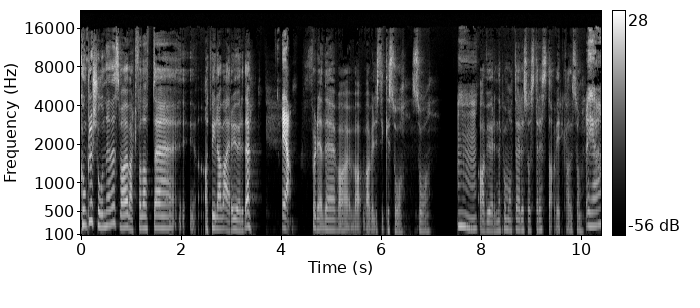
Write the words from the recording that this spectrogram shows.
Konklusjonen hennes var i hvert fall at, eh, at vi lar være å gjøre det. Ja. For det, det var, var, var vel ikke så, så Mm. avgjørende, på en måte. Eller så stress, da, virka det som. Ja.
